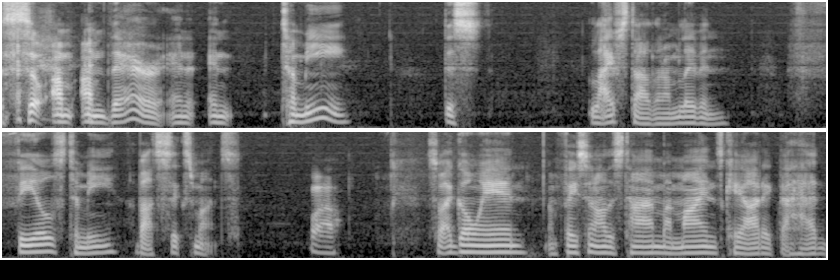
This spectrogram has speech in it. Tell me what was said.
so I'm I'm there and and to me this lifestyle that I'm living feels to me about 6 months. wow. So I go in, I'm facing all this time, my mind's chaotic. I had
